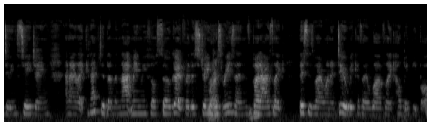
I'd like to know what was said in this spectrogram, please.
doing staging and I like connected them and that made me feel so good for the strangest reasons. Mhm. But I was like, this is what I want to do because I love like helping people.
